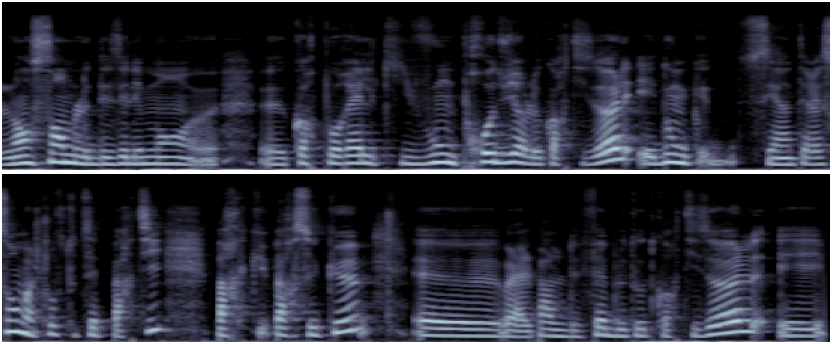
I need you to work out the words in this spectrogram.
l'ensemble des éléments corporels qui vont produire le cortisol. Et donc, c'est intéressant, moi je trouve toute cette partie, parce que, voilà, elle parle de faible taux de cortisol et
